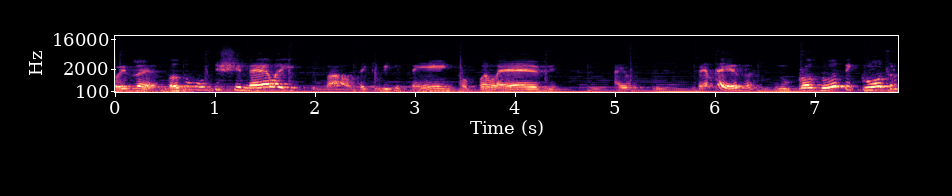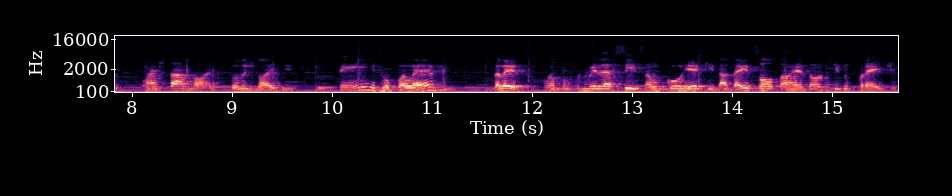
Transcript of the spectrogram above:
Pois é, todo mundo de chinela e tal, tem que vir de tênis, roupa leve. Aí eu, beleza. No, outro encontro, lá está nós, todos nós de tênis, roupa leve. Beleza, vamos pro primeiro exercício, vamos correr aqui, dá 10 voltas ao redor aqui do prédio.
